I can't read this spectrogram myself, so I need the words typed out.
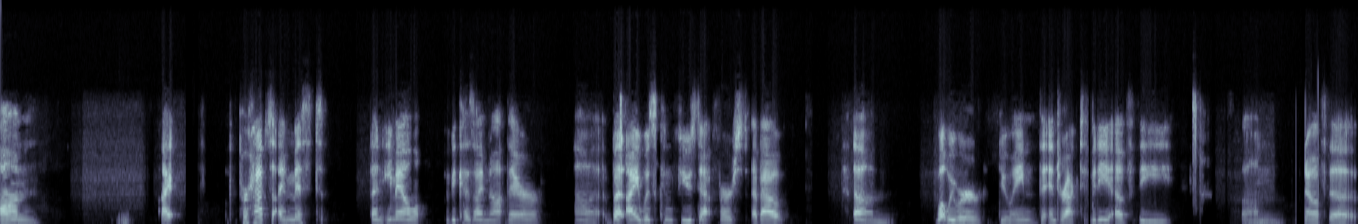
Um, I perhaps I missed an email because I'm not there, uh, but I was confused at first about um, what we were doing, the interactivity of the, um, you know, of the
